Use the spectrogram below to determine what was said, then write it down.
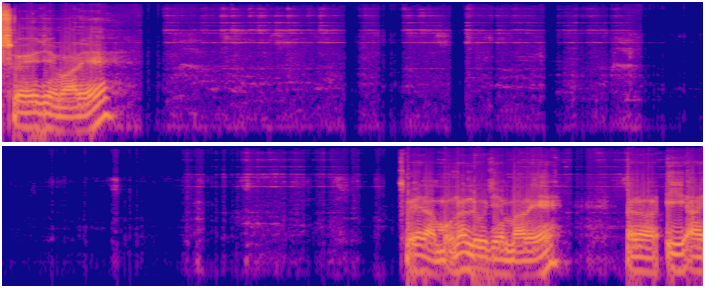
ဆွဲကြပါတယ်ဆွဲတာမဟုတ်နော်လိုချင်ပါတယ်အဲ့တော့ AI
